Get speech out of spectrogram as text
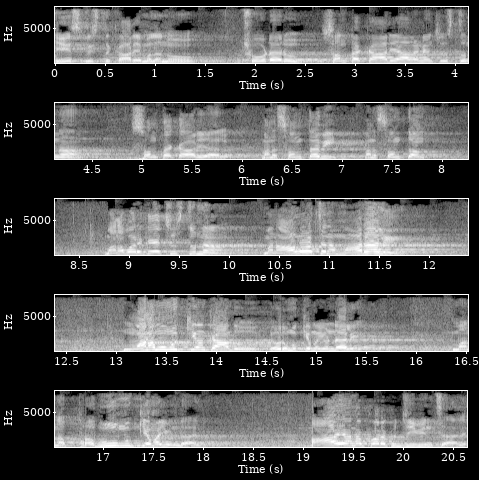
ఏసుక్రీస్తు కార్యములను చూడరు. సొంత కార్యాలనే చూస్తున్నాం. సొంత కార్యాలు. మన సొంతవి మన సొంతం. మన వరకే చూస్తున్నాం. మన ఆలోచన మారాలి. మనము ముఖ్యం కాదు. ఎవరు ముఖ్యమై ఉండాలి? మన ప్రభువు ముఖ్యమై ఉండాలి. ఆయన కొరకు జీవించాలి.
